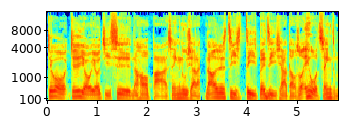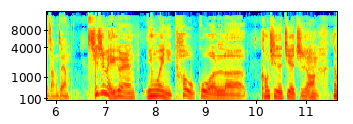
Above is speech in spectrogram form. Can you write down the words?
结果就是有有几次，然后把声音录下来，然后就自己自己被自己吓到，说：“哎，我声音怎么长这样？”其实每一个人，因为你透过了空气的介质哦，嗯、那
